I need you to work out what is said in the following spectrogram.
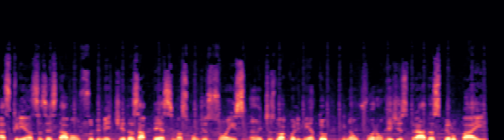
as crianças estavam submetidas a péssimas condições antes do acolhimento e não foram registradas pelo pai.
